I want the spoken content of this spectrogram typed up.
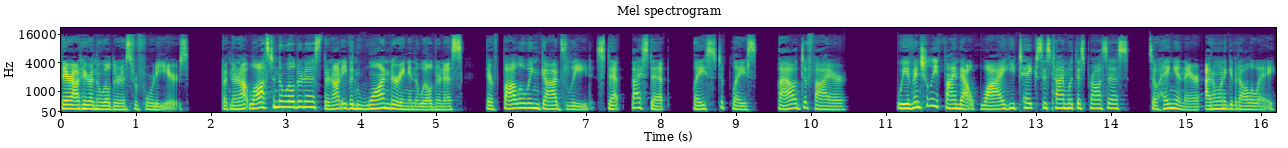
They're out here in the wilderness for 40 years but they're not lost in the wilderness. They're not even wandering in the wilderness. They're following God's lead, step by step, place to place, cloud to fire. We eventually find out why he takes his time with this process, so hang in there. I don't want to give it all away.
